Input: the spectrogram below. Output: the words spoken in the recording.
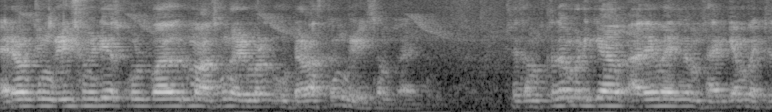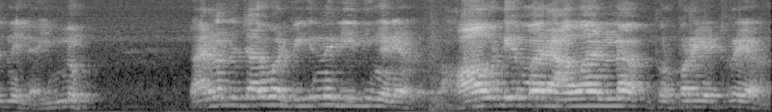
നേരെ കുറച്ച് ഇംഗ്ലീഷ് മീഡിയം സ്കൂളിൽ പോയ ഒരു മാസം കഴിയുമ്പോൾ കുട്ടികളൊക്കെ ഇംഗ്ലീഷ് സംസാരിക്കും. പക്ഷെ സംസ്കൃതം പഠിക്കാൻ അതേമാതിരി സംസാരിക്കാൻ പറ്റുന്നില്ല ഇന്നും. കാരണം എന്താ വെച്ചാൽ അത് പഠിപ്പിക്കുന്ന രീതി ഇങ്ങനെയാണ്. മഹാപണ്ഡിതന്മാരാവാനുള്ള പ്രിപ്പറേറ്ററിയാണ്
